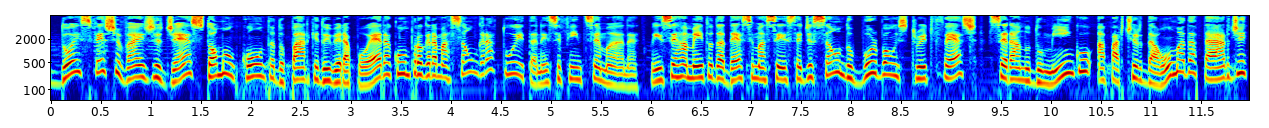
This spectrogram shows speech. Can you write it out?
Dois festivais de jazz tomam conta do Parque do Ibirapuera com programação gratuita nesse fim de semana. O encerramento da 16ª edição do Bourbon Street Fest será no domingo, a partir da uma da tarde,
